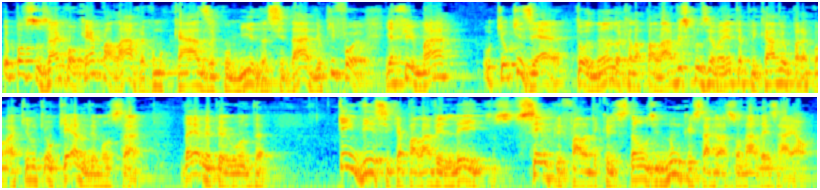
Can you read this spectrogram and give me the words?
Eu posso usar qualquer palavra, como casa, comida, cidade, o que for, e afirmar o que eu quiser, tornando aquela palavra exclusivamente aplicável para aquilo que eu quero demonstrar. Daí a minha pergunta: quem disse que a palavra eleitos sempre fala de cristãos e nunca está relacionada a Israel?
